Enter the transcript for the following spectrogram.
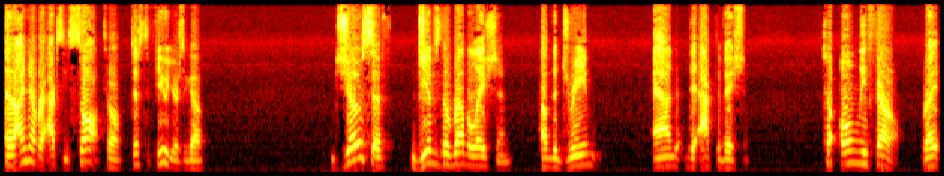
that I never actually saw till just a few years ago. Joseph gives the revelation of the dream and the activation to only Pharaoh, right?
